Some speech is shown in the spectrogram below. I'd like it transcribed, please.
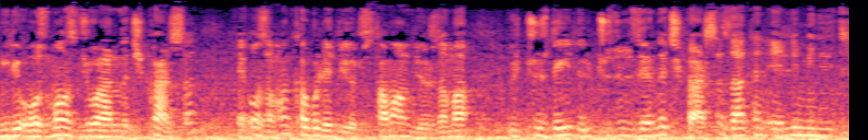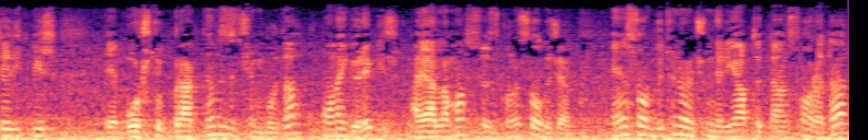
miliozmoz civarında çıkarsa e, o zaman kabul ediyoruz. Tamam diyoruz ama 300 değil de 300'ün üzerinde çıkarsa zaten 50 mililitrelik bir e, boşluk bıraktığımız için burada ona göre bir ayarlama söz konusu olacak. En son bütün ölçümleri yaptıktan sonra da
